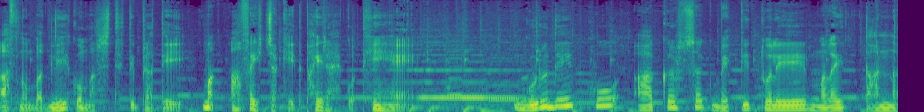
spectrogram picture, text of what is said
आफ्नो बदलिएको मनस्थितिप्रति म आफै चकित भइरहेको थिएँ। गुरुदेवको आकर्षक व्यक्तित्वले मलाई तान्न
